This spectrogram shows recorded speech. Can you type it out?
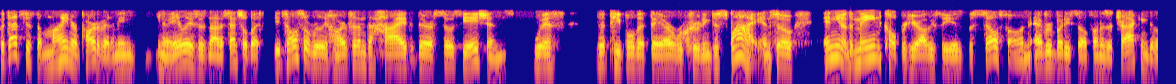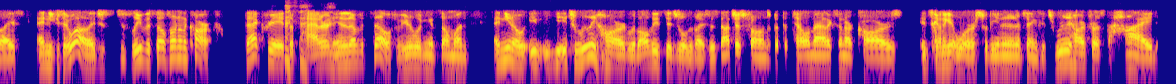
But that's just a minor part of it. I mean, you know, alias is not essential, but it's also really hard for them to hide their associations with the people that they are recruiting to spy. And so, and you know, the main culprit here obviously is the cell phone. Everybody's cell phone is a tracking device, and you can say, well, they just just leave the cell phone in the car. That creates a pattern in and of itself. If you're looking at someone, and you know, it, it's really hard with all these digital devices, not just phones, but the telematics in our cars. It's going to get worse with the Internet of Things. It's really hard for us to hide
